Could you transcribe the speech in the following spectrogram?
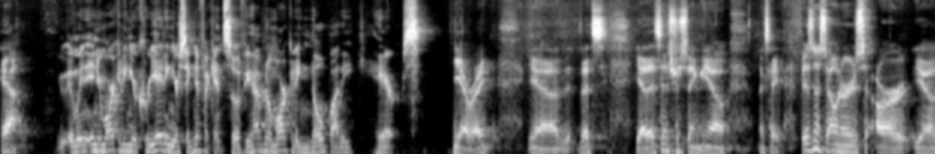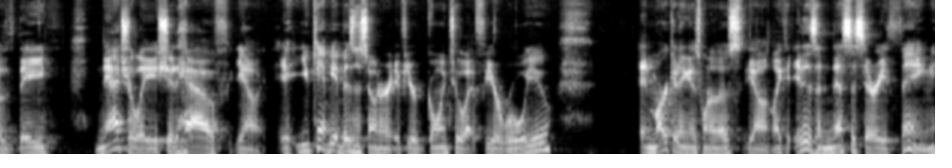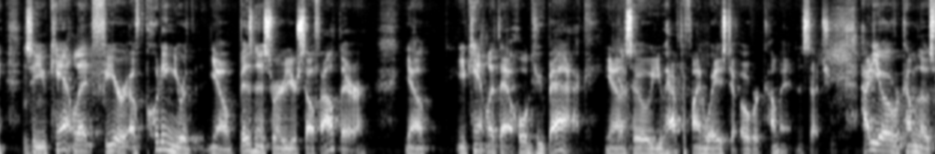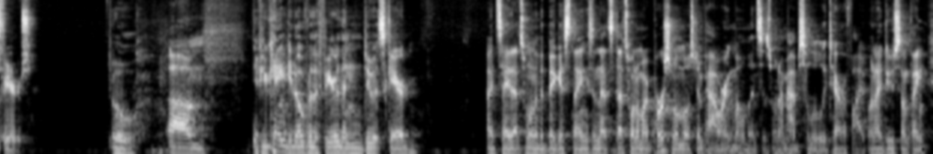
yeah. In your marketing, you're creating your significance. So if you have no marketing, nobody cares. Yeah, right. Yeah, that's yeah, that's interesting. You know, I say business owners are you know they naturally should have you know it, you can't be a business owner if you're going to let fear rule you. And marketing is one of those, you know, like it is a necessary thing. So you can't let fear of putting your, you know, business or yourself out there, you know, you can't let that hold you back. You know, Yeah. so you have to find ways to overcome it and such. How do you overcome those fears? Oh, um, if you can't get over the fear, then do it scared. I'd say that's one of the biggest things, and that's that's one of my personal most empowering moments is when I'm absolutely terrified when I do something,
